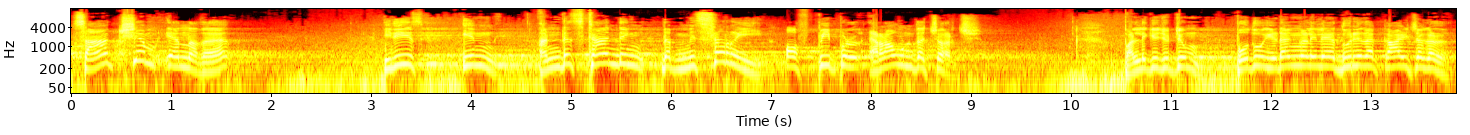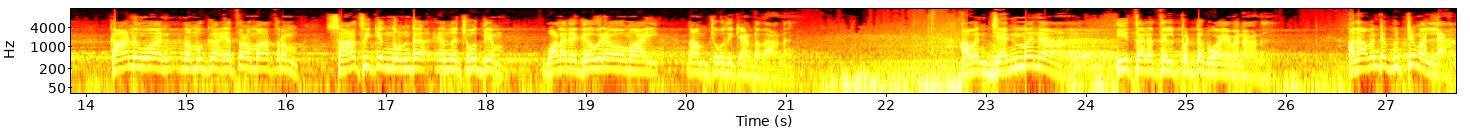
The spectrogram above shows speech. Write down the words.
സാക്ഷ്യം എന്നത് it is in understanding the misery of people around the church പള്ളിക്ക് ചുറ്റും പൊതു ഇടങ്ങളിലെ ദുരിത കാഴ്ചകൾ കാണുവാൻ നമുക്ക് എത്രമാത്രം സാധിക്കുന്നുണ്ട് എന്ന ചോദ്യം വളരെ ഗൗരവമായി നാം ചോദിക്കേണ്ടതാണ്. അവൻ ജന്മന ഈ തരത്തിൽ പെട്ടുപോയവനാണ്. അത് അവന്റെ കുറ്റമല്ല.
